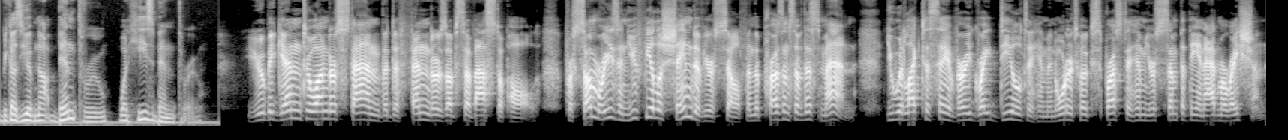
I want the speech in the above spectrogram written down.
because you have not been through what he's been through. You begin to understand the defenders of Sevastopol. For some reason, you feel ashamed of yourself in the presence of this man. You would like to say a very great deal to him in order to express to him your sympathy and admiration,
